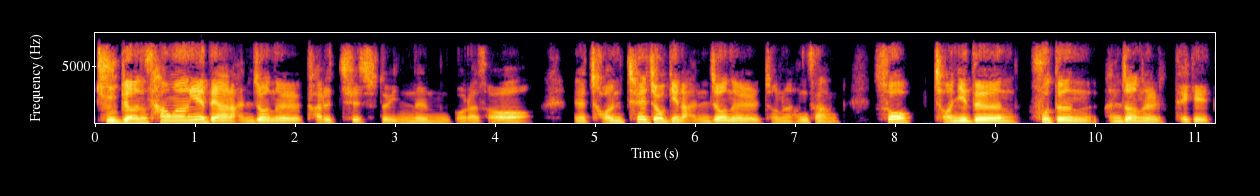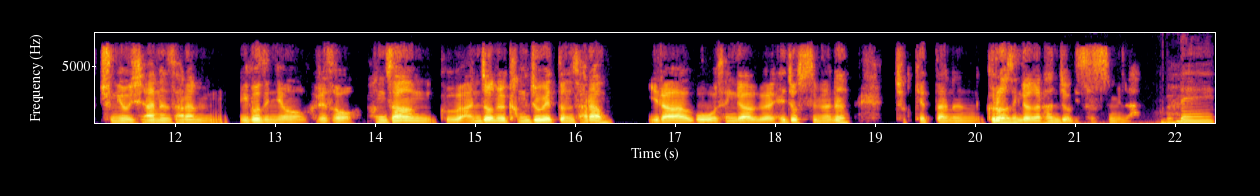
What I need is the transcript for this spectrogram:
주변 상황에 대한 안전을 가르칠 수도 있는 거라서 그냥 전체적인 안전을 저는 항상 수업 전이든 후든 안전을 되게 중요시하는 사람이거든요. 그래서 항상 그 안전을 강조했던 사람 이라고 생각을 해줬으면 좋겠다는 그런 생각을 한 적이 있었습니다. 네.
